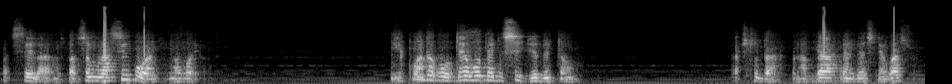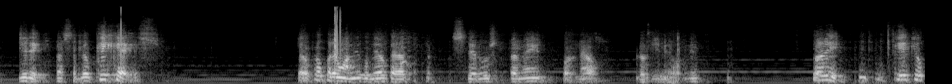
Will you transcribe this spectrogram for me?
passei lá, nós passamos lá cinco anos em Nova York. E quando eu voltei, eu voltei decidido, então, a estudar. Eu não quero aprender esse negócio direito, para saber o que, que, é isso. Então eu procurei um amigo meu, que era cirúrgico também, coronel, meu amigo. Flori, o que que eu,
